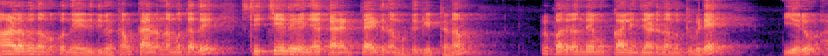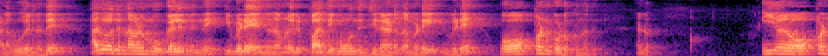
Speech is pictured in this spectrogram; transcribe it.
ആ അളവ് നമുക്കൊന്ന് എഴുതി വെക്കാം. കാരണം നമുക്കത് സ്റ്റിച്ച് ചെയ്ത് കഴിഞ്ഞാൽ കറക്റ്റായിട്ട് നമുക്ക് കിട്ടണം. ഇപ്പോൾ പതിനൊന്ന് മുക്കാലിഞ്ചാണ് നമുക്കിവിടെ ഈ ഒരു അളവ് വരുന്നത്. അതുപോലെ തന്നെ നമ്മൾ മുകളിൽ നിന്ന് ഇവിടെ നിന്ന് നമ്മളൊരു പതിമൂന്ന് ഇഞ്ചിലാണ് നമ്മുടെ ഇവിടെ ഓപ്പൺ കൊടുക്കുന്നത്. ഈ ഒരു ഓപ്പൺ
